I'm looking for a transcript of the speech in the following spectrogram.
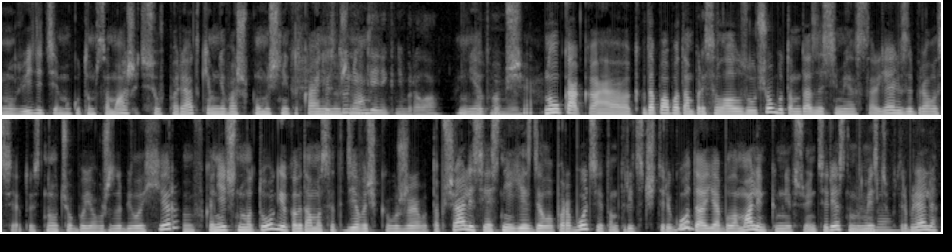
ну, видите, могу там сама жить, все в порядке, мне ваша помощь никакая То не нужна. То есть денег не брала? Нет, вообще. Ну как, а, когда папа там присылал за учебу, там, да, за семестр, я их забирала себе. То есть на учебу я уже забила хер. В конечном итоге, когда мы с этой девочкой уже вот общались, я с ней ездила по работе, ей там 34 года, а я была маленькая, мне все интересно, мы ну, вместе да. употребляли.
